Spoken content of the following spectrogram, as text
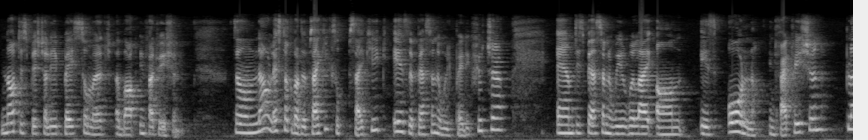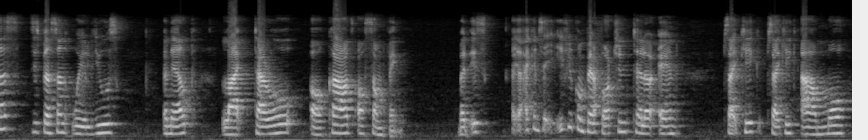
not especially based so much about infatuation. So now let's talk about the psychic. So psychic is the person who will predict future, and this person will rely on his own infatuation, plus this person will use an help like tarot or cards or something. But it's I can say if you compare fortune teller and psychic, psychic are more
